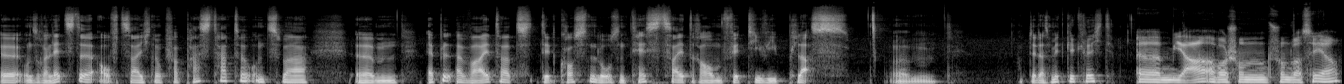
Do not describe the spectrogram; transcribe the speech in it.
äh, unsere letzte Aufzeichnung verpasst hatte. Und zwar ähm, Apple erweitert den kostenlosen Testzeitraum für TV Plus. Ähm, habt ihr das mitgekriegt? Ähm, ja, aber schon, schon was her.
